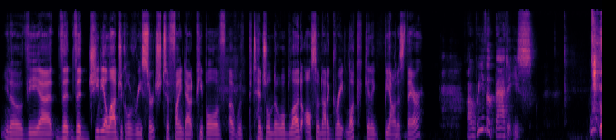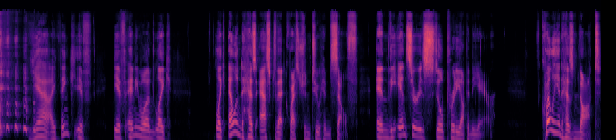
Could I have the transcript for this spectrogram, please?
you know, the uh, the the genealogical research to find out people of uh, with potential noble blood also not a great look. Gonna be honest there. Are we the baddies? Yeah, I think if if anyone like like Elend has asked that question to himself, and the answer is still pretty up in the air. Quellion has not,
